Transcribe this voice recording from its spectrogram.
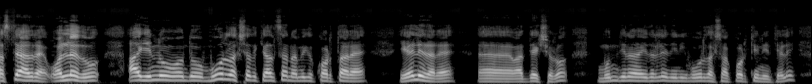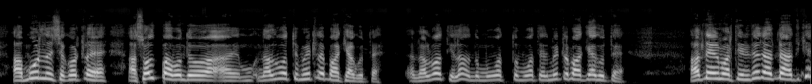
ರಸ್ತೆ ಆದರೆ ಒಳ್ಳೆಯದು ಆಗ ಇನ್ನೂ ಒಂದು ಮೂರು ಲಕ್ಷದ ಕೆಲಸ ನಮಗೆ ಕೊಡ್ತಾರೆ ಹೇಳಿದ್ದಾರೆ ಅಧ್ಯಕ್ಷರು. ಮುಂದಿನ ಇದರಲ್ಲಿ ನಿನಗೆ ಮೂರು ಲಕ್ಷ ಕೊಡ್ತೀನಿ ಅಂತೇಳಿ. ಆ ಮೂರು ಲಕ್ಷ ಕೊಟ್ಟರೆ ಆ ಸ್ವಲ್ಪ ಒಂದು ನಲ್ವತ್ತು ಮೀಟ್ರ್ ಬಾಕಿ ಆಗುತ್ತೆ. ನಲ್ವತ್ತಿಲ್ಲ, ಒಂದು ಮೂವತ್ತು, ಮೂವತ್ತೈದು ಮೀಟ್ರ್ ಬಾಕಿ ಆಗುತ್ತೆ. ಅದನ್ನೇನು ಮಾಡ್ತೀನಿ ಅಂದರೆ ಅದನ್ನ ಅದಕ್ಕೆ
